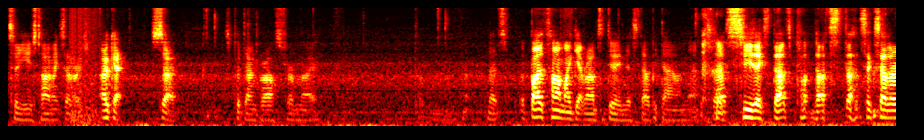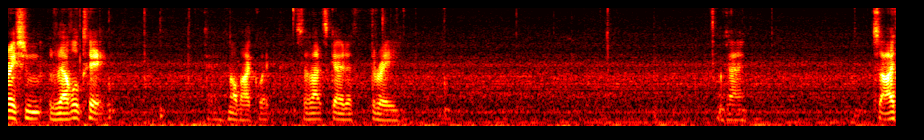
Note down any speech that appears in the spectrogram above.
to use time acceleration. Okay, so let's put down graphs from my. Let's. By the time I get around to doing this, they'll be down there. So that's see, that's that's that's that's acceleration level two. Okay, not that quick. So let's go to three. Okay. So I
